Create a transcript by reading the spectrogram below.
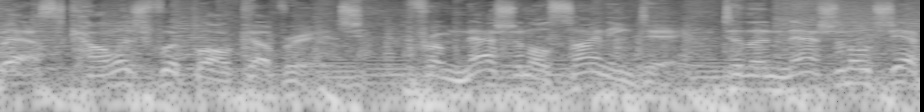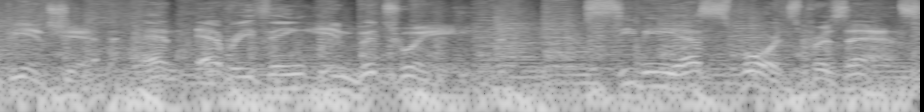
best college football coverage from National Signing Day to the National Championship and everything in between. CBS Sports presents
